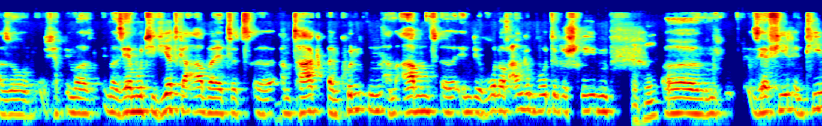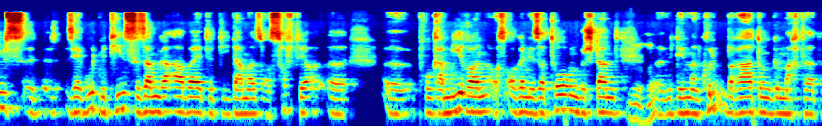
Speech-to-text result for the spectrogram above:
Also ich habe immer, immer sehr motiviert gearbeitet, äh, am Tag beim Kunden, am Abend äh, im Büro noch Angebote geschrieben, mhm. ähm, sehr viel in Teams, äh, sehr gut mit Teams zusammengearbeitet, die damals aus Software äh, äh, aus Organisatoren bestand, mhm. Äh, mit denen man Kundenberatungen gemacht hat.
